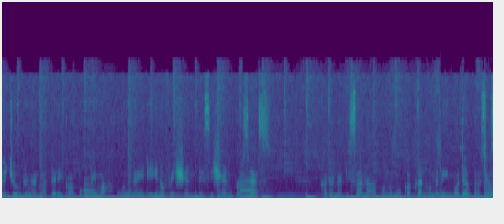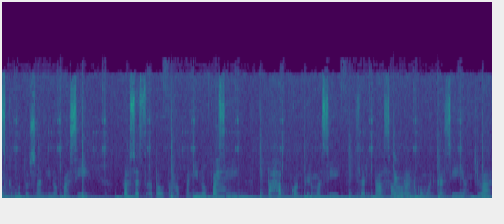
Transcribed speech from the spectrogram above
setuju dengan materi kelompok 5 mengenai the innovation decision process. Karena di sana mengemukakan mengenai model proses keputusan inovasi, proses atau tahapan inovasi, tahap konfirmasi, serta saluran komunikasi yang jelas.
